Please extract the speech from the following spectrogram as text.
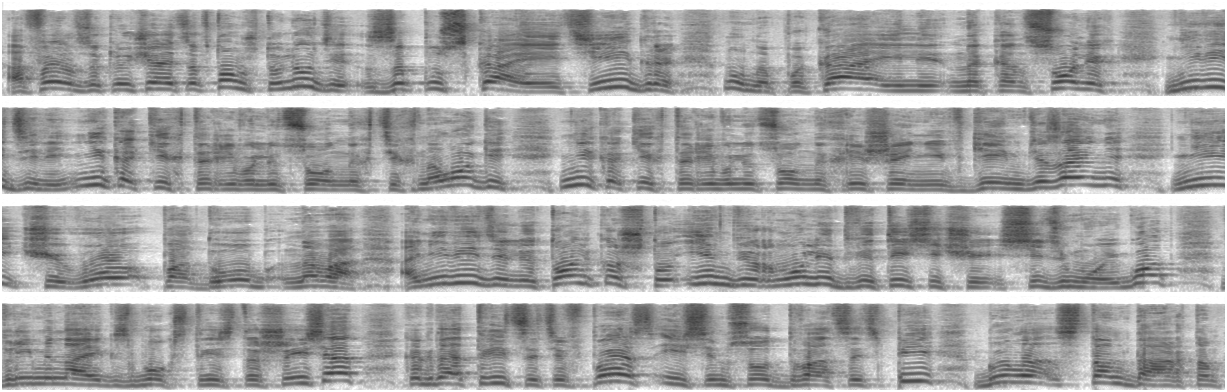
А фейл заключается в том, что люди, запуская эти игры, ну, на ПК или на консолях, не видели ни каких-то революционных технологий, ни каких-то революционных решений в геймдизайне, ничего подобного. Они видели только, что им вернули 2007 год, времена Xbox 360, когда 30 FPS и 720p было стандартом.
